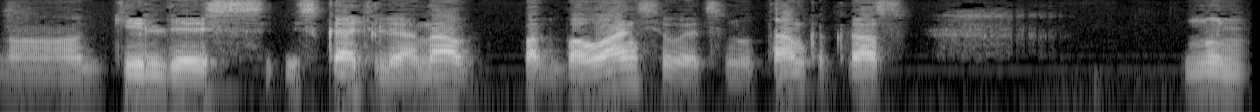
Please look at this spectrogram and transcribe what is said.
э, гильдия искателей, она подбалансивается, но там как раз ну,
